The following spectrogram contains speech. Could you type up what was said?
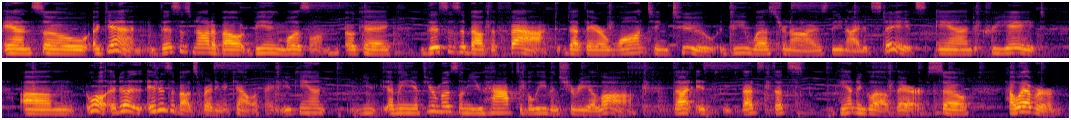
And so, again, this is not about being Muslim, okay? This is about the fact that they are wanting to de westernize the United States and create. Um, well, it is, it is about spreading a caliphate. You can't, you, I mean, if you're Muslim, you have to believe in Sharia law. That is, that's, that's hand in glove there. So, however,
